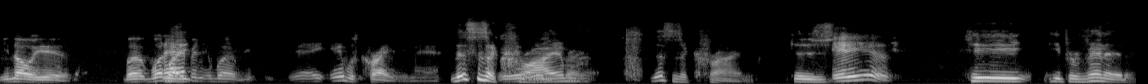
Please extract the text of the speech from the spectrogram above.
You know he is. But what like, happened? But it, was crazy, man. This is a crime. This is a crime because it is. He he prevented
